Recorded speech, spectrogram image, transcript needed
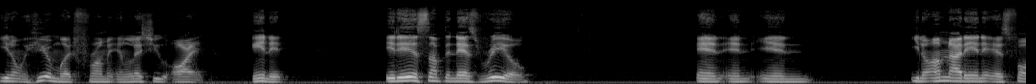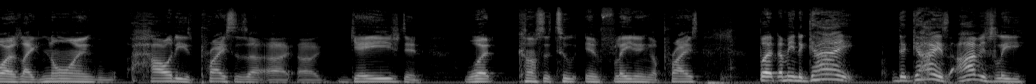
you don't hear much from it unless you are in it. It is something that's real. And and and you know i'm not in it as far as like knowing how these prices are, are, are gauged and what constitute inflating a price. But i mean the guy the guy is obviously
